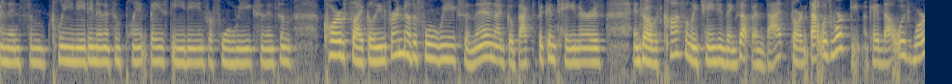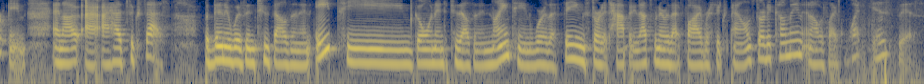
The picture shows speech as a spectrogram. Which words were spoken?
and then some clean eating and then some plant-based eating for four weeks and then some carb cycling for another four weeks and then i'd go back to the containers. And so i was constantly changing things up and that started that was working okay? That was working. And i, I had success but then it was in 2018, going into 2019, where the things started happening. That's whenever that five or six pounds started coming. And I was like, what is this?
